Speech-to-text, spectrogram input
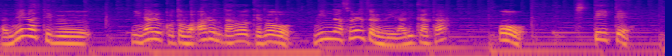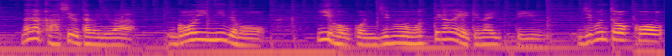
ネガティブになることもあるんだろうけどみんなそれぞれのやり方を知っていて長く走るためには強引にでもいい方向に自分を持っていかなきゃいけないっていう自分とこ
